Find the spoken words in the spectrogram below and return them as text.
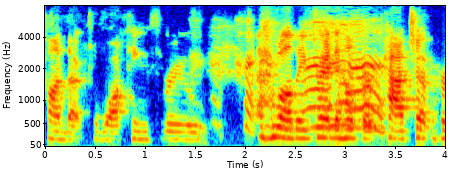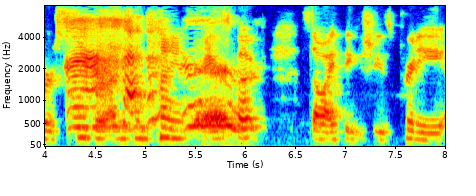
conduct walking through while they tried to help her patch up her super uncompliant Facebook. So I think she's pretty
